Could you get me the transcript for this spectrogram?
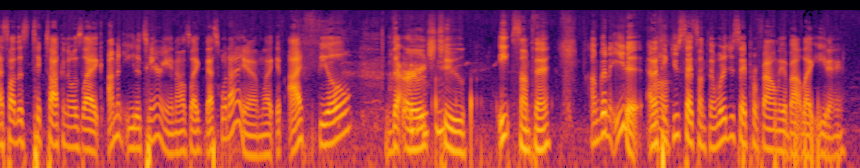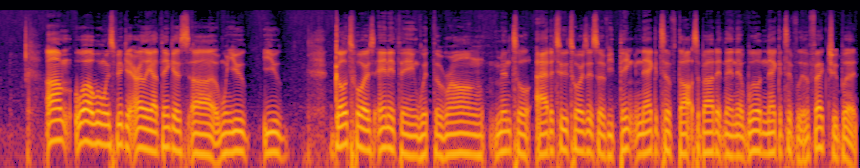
I saw this TikTok and it was like, I'm an eatitarian. I was like, that's what I am. Like if I feel the urge to eat something, I'm gonna eat it. And I Uh. think you said something. What did you say profoundly about like eating? Um, well, when we were speaking earlier, I think it's uh, when you you go towards anything with the wrong mental attitude towards it. So if you think negative thoughts about it, then it will negatively affect you. But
